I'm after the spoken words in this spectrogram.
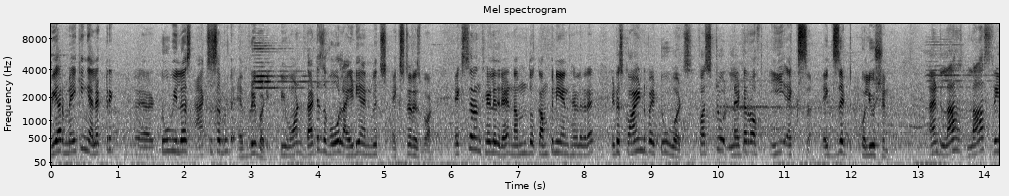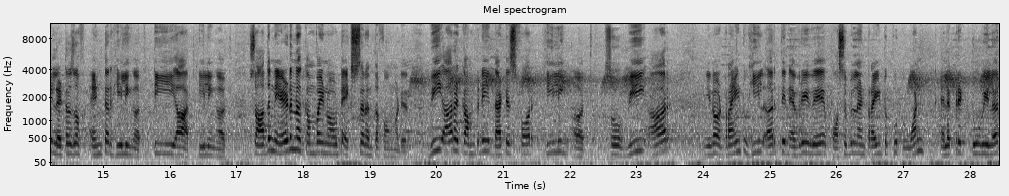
we are making electric two wheelers accessible to everybody we want that is a whole idea in which Exter is born Exter ಅಂತ ಹೇಳಿದ್ರೆ ನಮ್ಮದು ಕಂಪ್ನಿ ಅಂತ ಹೇಳಿದ್ರೆ it is coined by two words first letter of E X exit pollution and last last three letters of enter healing earth T E R healing earth so ಅದನ್ನು ಎರಡನ್ನ ಕಂಬೈನ್ ಮಾಡಿಬಿಟ್ಟು ಎಕ್ಸ್ಟರ್ ಅಂತ ಫಾರ್ಮ್ ಮಾಡಿದ್ದಾರೆ we are a company that is for healing earth so we are you know trying to heal earth in every way possible and trying to put one electric two wheeler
